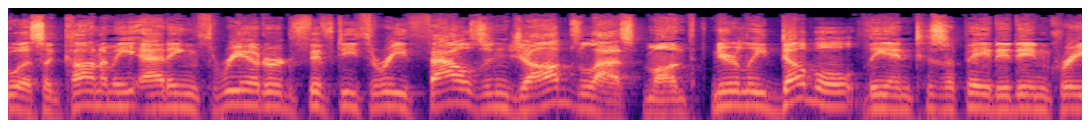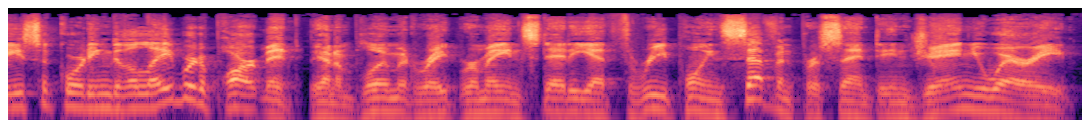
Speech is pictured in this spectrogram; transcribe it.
U.S. economy adding 353,000 jobs last month, nearly double the anticipated increase, according to the Labor Department. The unemployment rate remained steady at 3.7% in January.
